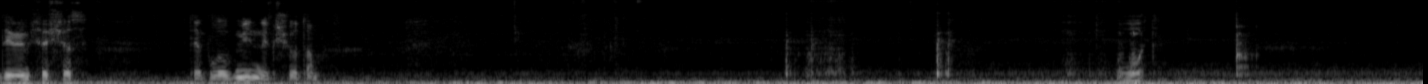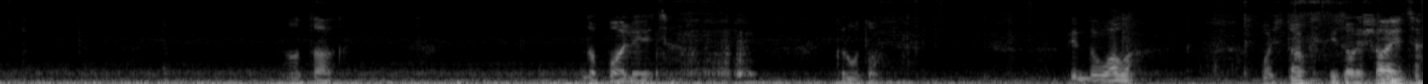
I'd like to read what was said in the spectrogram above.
Дивимося зараз теплообмінник, що там. Вот. Отак. Допалюється. Круто. Піддувало. Ось так і залишається.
